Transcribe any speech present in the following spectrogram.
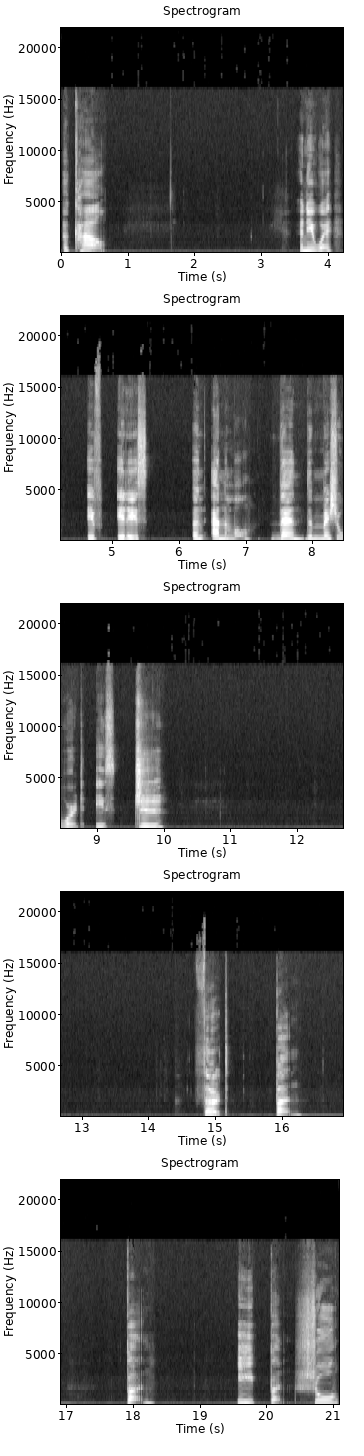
a cow。Anyway, if it is an animal, then the measure word is 只。 Third 本本一本书。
